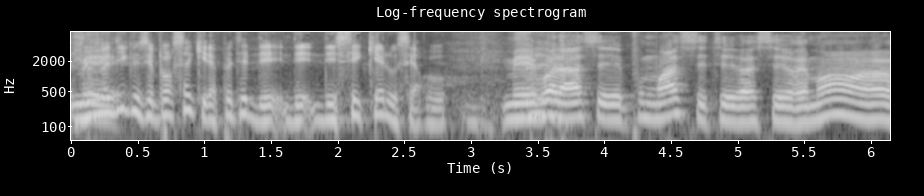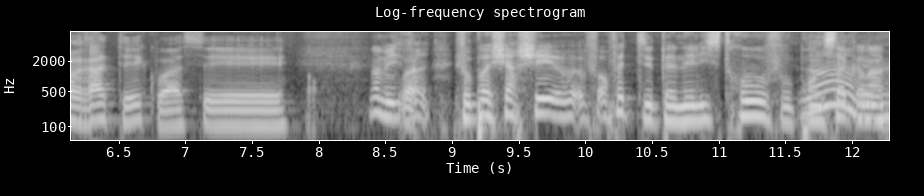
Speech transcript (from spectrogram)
Je Mais- me dis que c'est pour ça qu'il a peut-être des, des- des séquelles au cerveau. mais voilà, c'est pour moi c'était c'est vraiment euh, raté quoi. C'est Non mais Ouais. faut- faut pas chercher. euh, En fait, t'analyses trop. Faut prendre Non, ça comme mais- un.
